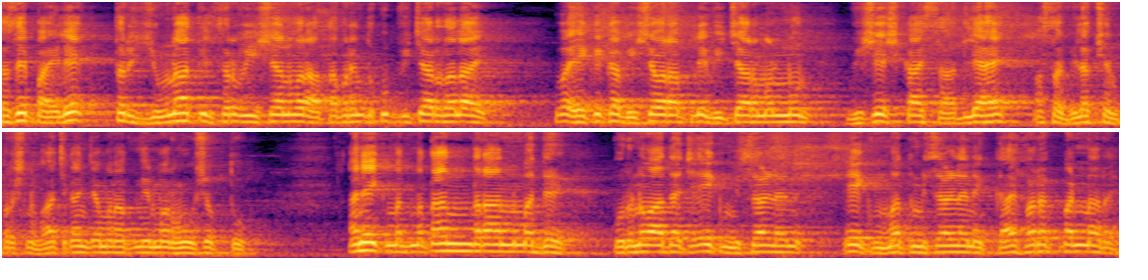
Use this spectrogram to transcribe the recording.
तसे पाहिले तर जीवनातील सर्व विषयांवर आतापर्यंत खूप विचार झाला आहे. व एकेका विषयावर आपले विचार मांडून विशेष काय साधले आहे असा विलक्षण प्रश्न वाचकांच्या मनात निर्माण होऊ शकतो. अनेक मतमतांतरांमध्ये पूर्णवादाचे एक मिसळल्याने एक मत मिसळल्याने काय फरक पडणार आहे?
